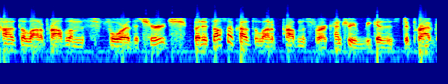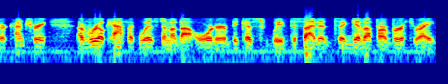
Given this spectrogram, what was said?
caused a lot of problems for the church, but it's also caused a lot of problems for our country because it's deprived our country of real Catholic wisdom about order because we've decided to give up our birthright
